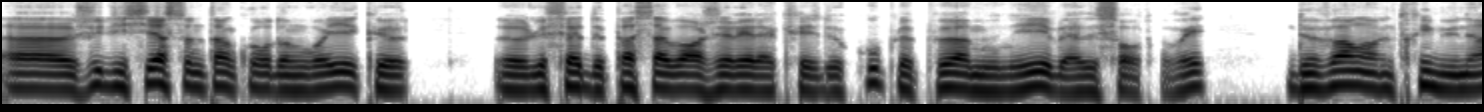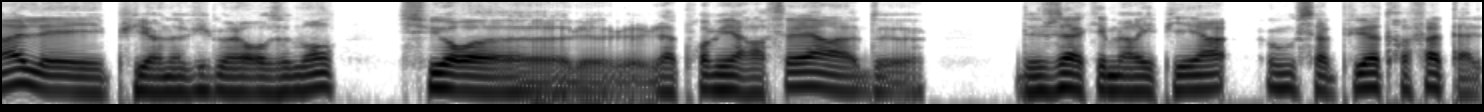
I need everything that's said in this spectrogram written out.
euh, judiciaires sont en cours. Donc, vous voyez que euh, le fait de ne pas savoir gérer la crise de couple peut amener ben, de se retrouver devant un tribunal. Et puis on a vu malheureusement sur euh, la première affaire de, Jacques et Marie-Pierre où ça a pu être fatal.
